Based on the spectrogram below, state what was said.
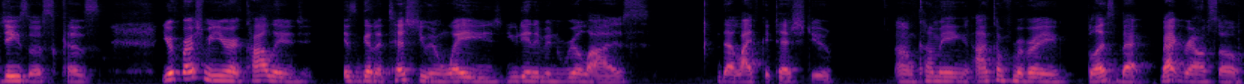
Jesus, because your freshman year at college is gonna test you in ways you didn't even realize that life could test you. Um, coming, I come from a very blessed back background, so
